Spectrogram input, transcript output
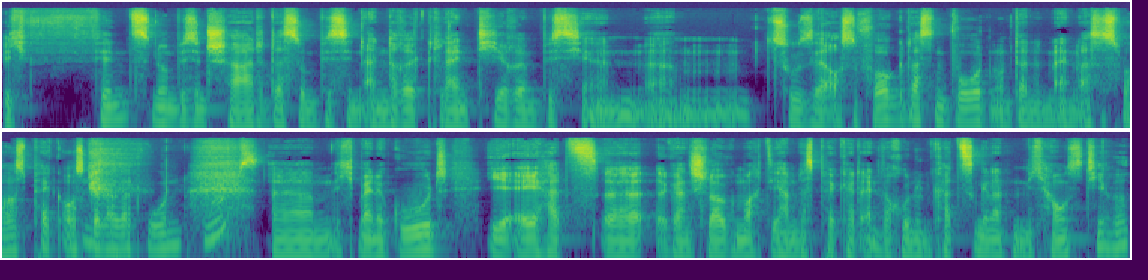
ich finde es nur ein bisschen schade, dass so ein bisschen andere Kleintiere ein bisschen ähm, zu sehr außen vor gelassen wurden und dann in ein Accessoires-Pack ausgelagert wurden. ähm, ich meine, gut, EA hat's äh, ganz schlau gemacht, die haben das Pack halt einfach Hunde und Katzen genannt und nicht Haustiere.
